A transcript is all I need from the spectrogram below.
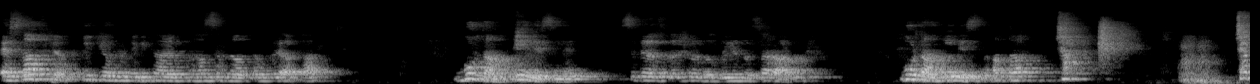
esnafla dükkanın önüne bir tane hasırdan tabure atar. Buradan iğnesini sigarası da şurada bıyığı sararmış. Buradan iğnesini atar. Çak! Çak!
